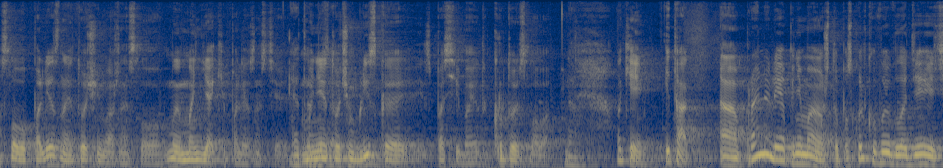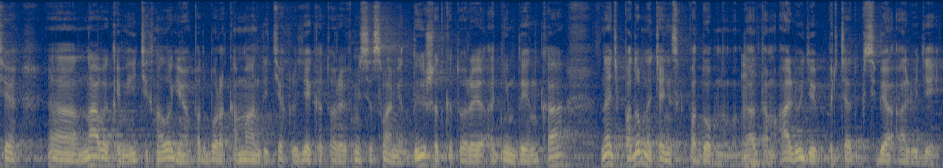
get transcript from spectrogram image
слово «полезно» – это очень важное слово. Мы маньяки полезности. Это Мне это очень близко, и спасибо, это крутое слово. Да. Окей. Итак, а правильно ли я понимаю, что поскольку вы владеете э, навыками и технологиями подбора команды тех людей, которые вместе с вами дышат, которые одним ДНК, знаете, подобно тянется к подобному, да, там, а люди притягивают к себе а людей,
